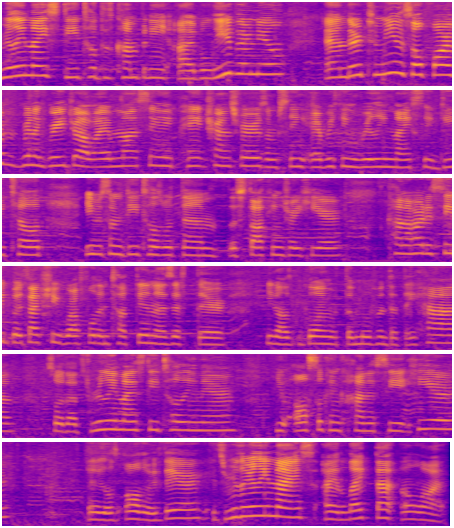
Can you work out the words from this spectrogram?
Really nice detail this company. I believe they're new. And they're, to me, so far, have been a great job. I am not seeing any paint transfers. I'm seeing everything really nicely detailed. Even some details with them. The stockings right here. Kind of hard to see, but it's actually ruffled and tucked in as if they're, you know, going with the movement that they have. So that's really nice detailing there. You also can kind of see it here. And it goes all the way there. It's really, really nice. I like that a lot.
